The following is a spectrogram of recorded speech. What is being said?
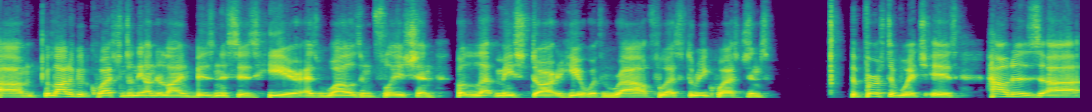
Um, a lot of good questions on the underlying businesses here, as well as inflation. But let me start here with Ralph, who has three questions. The first of which is how does uh,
